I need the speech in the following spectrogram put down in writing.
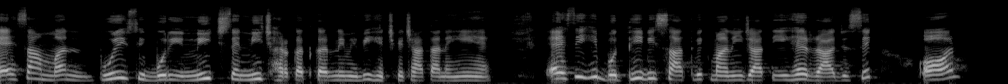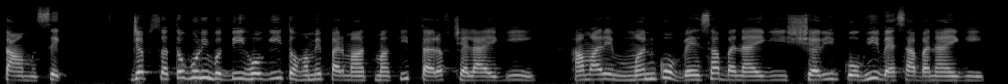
ऐसा मन बुरी से बुरी, नीच से नीच हरकत करने में भी हिचकिचाता नहीं है। ऐसी ही बुद्धि भी सात्विक मानी जाती है, राजसिक और तामसिक। जब सतोगुणी बुद्धि होगी तो हमें परमात्मा की तरफ़ चलाएगी। हमारे मन को वैसा बनाएगी, शरीर को भी वैसा बनाएगी।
